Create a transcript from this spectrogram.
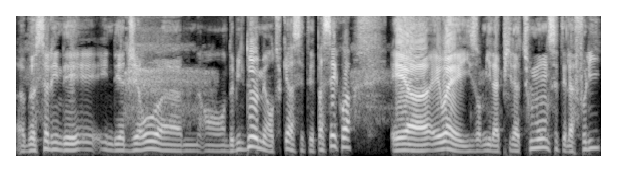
Bustle in the, in the euh, en 2002, mais en tout cas c'était passé quoi. Et, euh, et ouais, ils ont mis la pile à tout le monde, c'était la folie.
